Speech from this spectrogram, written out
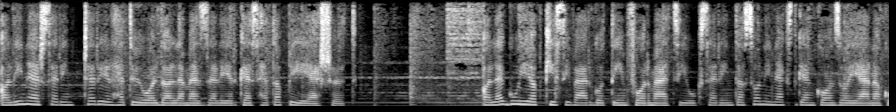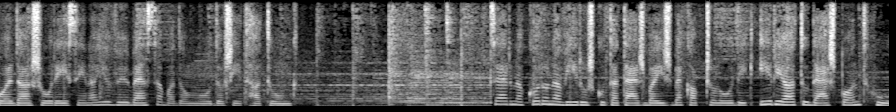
A Liner szerint cserélhető oldallemezzel érkezhet a PS5. A legújabb kiszivárgott információk szerint a Sony Next Gen konzoljának oldalsó részén a jövőben szabadon módosíthatunk. CERN a koronavírus kutatásba is bekapcsolódik, írja a tudás.hu.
